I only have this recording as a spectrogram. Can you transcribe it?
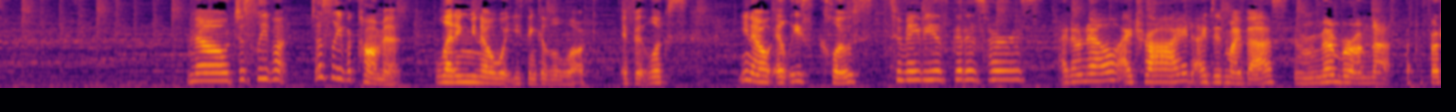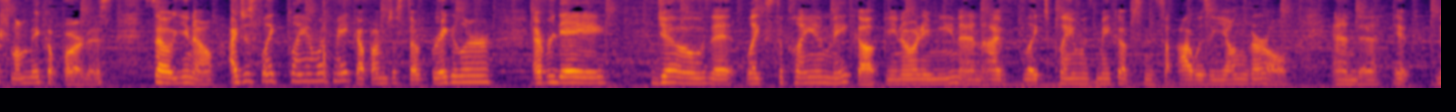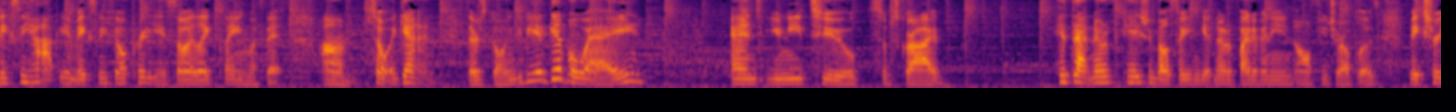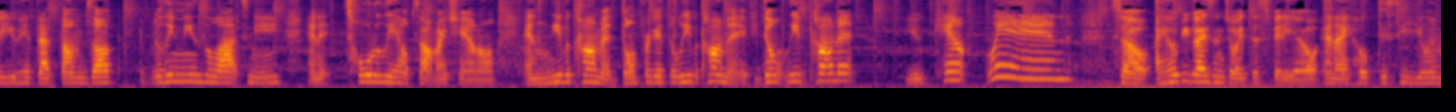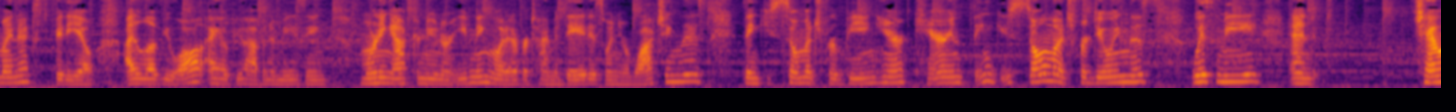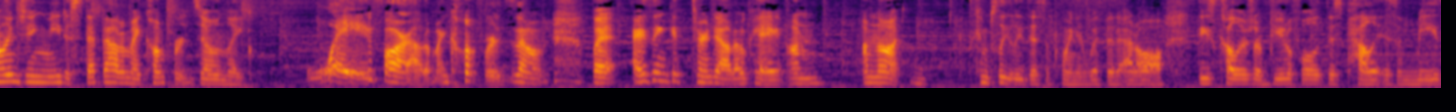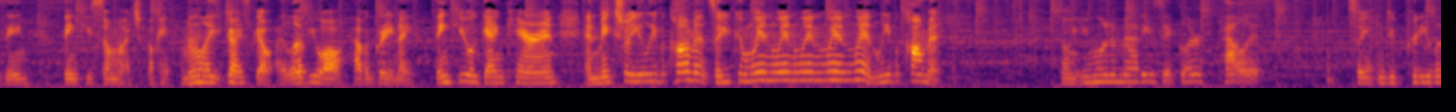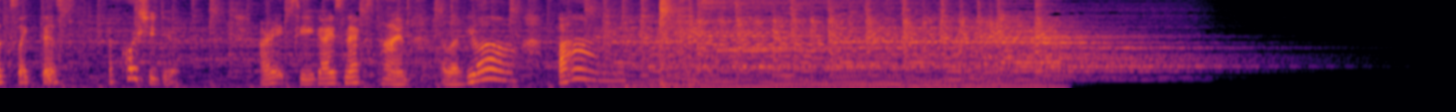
No, just leave a just leave a comment letting me know what you think of the look. If it looks, you know, at least close to maybe as good as hers, I don't know. I tried. I did my best. And remember, I'm not a professional makeup artist. So, you know, I just like playing with makeup. I'm just a regular, everyday Joe that likes to play in makeup. You know what I mean? And I've liked playing with makeup since I was a young girl. And uh, it makes me happy. It makes me feel pretty. So I like playing with it. Um, so again, there's going to be a giveaway. And you need to subscribe, hit that notification bell so you can get notified of any and all future uploads. Make sure you hit that thumbs up. It really means a lot to me and it totally helps out my channel. And leave a comment. Don't forget to leave a comment. If you don't leave a comment, you can't win. So I hope you guys enjoyed this video and I hope to see you in my next video. I love you all. I hope you have an amazing morning, afternoon, or evening, whatever time of day it is when you're watching this. Thank you so much for being here. Karen, thank you so much for doing this with me and challenging me to step out of my comfort zone like way far out of my comfort zone. But I think it turned out okay. I'm I'm not completely disappointed with it at all. These colors are beautiful. This palette is amazing. Thank you so much. Okay, I'm gonna let you guys go. I love you all. Have a great night. Thank you again, Karen. And make sure you leave a comment so you can win, win, win, win, win. Leave a comment. Don't you want a Maddie Ziegler palette? So you can do pretty looks like this? Of course you do. All right, see you guys next time. I love you all. Bye.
